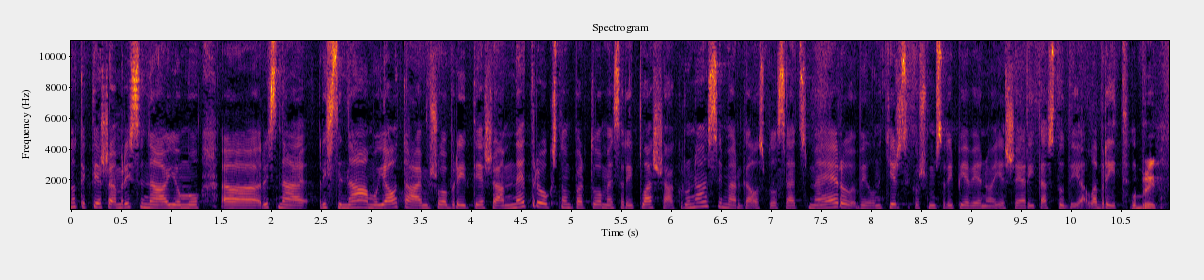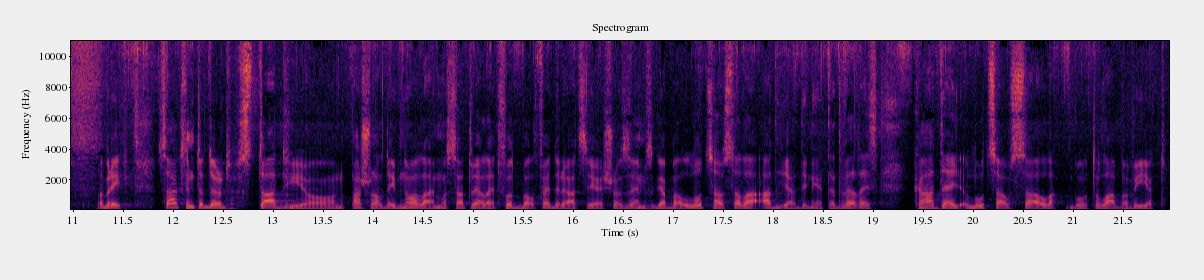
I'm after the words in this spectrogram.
nu, tik tiešām risinājumu, risinā, risināmu jautājumu šobrīd tiešām netrūkst, un par to mēs arī plašāk runāsim ar galvaspilsētas mēru Vilni Čirsi, kurš mums arī pievienojies šajā rītā studijā. Labrīt! Labrīt! Labrīt! Sāksim tad ar stadionu. Pašvaldība nolēmusi atvēlēt Futbola federācijai šo zemes gabalu Lucau salā. Atgādiniet tad vēlreiz, kādēļ Lucau sala būtu laba vieta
